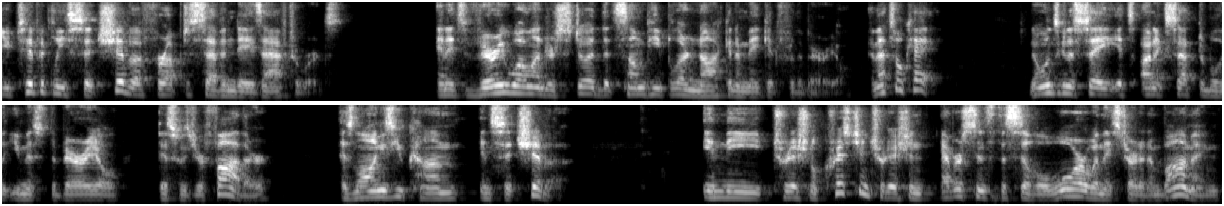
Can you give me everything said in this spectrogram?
you typically sit Shiva for up to seven days afterwards. And it's very well understood that some people are not going to make it for the burial. And that's okay. No one's going to say it's unacceptable that you missed the burial. This was your father, as long as you come and sit Shiva. In the traditional Christian tradition, ever since the Civil War, when they started embalming,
